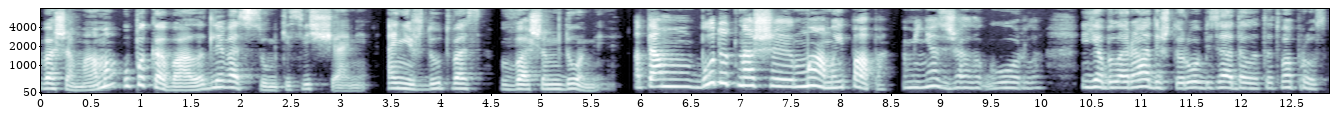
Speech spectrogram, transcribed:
ваша мама упаковала для вас сумки с вещами. Они ждут вас в вашем доме». «А там будут наши мама и папа?» У меня сжало горло, и я была рада, что Робби задал этот вопрос,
